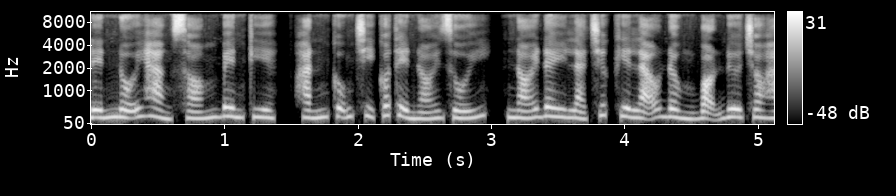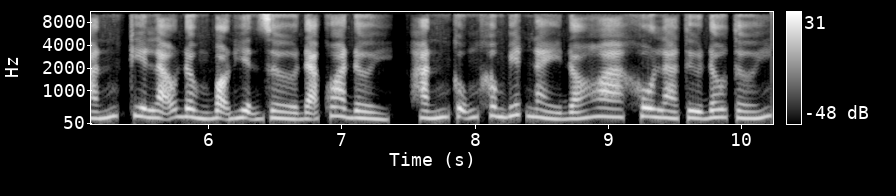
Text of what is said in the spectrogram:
Đến nỗi hàng xóm bên kia, hắn cũng chỉ có thể nói dối, nói đây là trước kia lão đồng bọn đưa cho hắn, kia lão đồng bọn hiện giờ đã qua đời, hắn cũng không biết này đó hoa khô là từ đâu tới.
